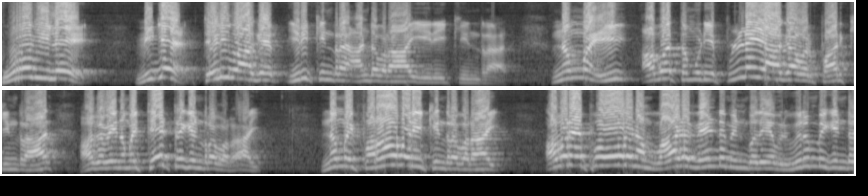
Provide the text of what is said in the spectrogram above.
உறவிலே மிக தெளிவாக இருக்கின்ற ஆண்டவராய் இருக்கின்றார். நம்மை அவர் தம்முடைய பிள்ளையாக அவர் பார்க்கின்றார். ஆகவே நம்மை தேற்றுகின்றவராய் நம்மை பராமரிக்கின்றவராய் அவரை போல நாம் வாழ வேண்டும் என்பதை அவர் விரும்புகின்ற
